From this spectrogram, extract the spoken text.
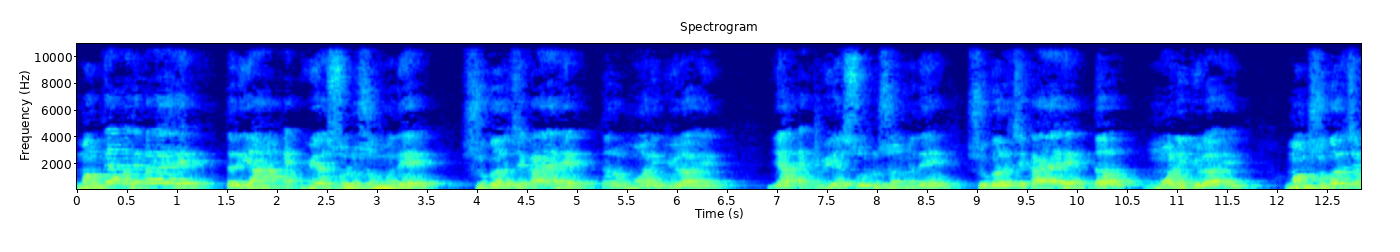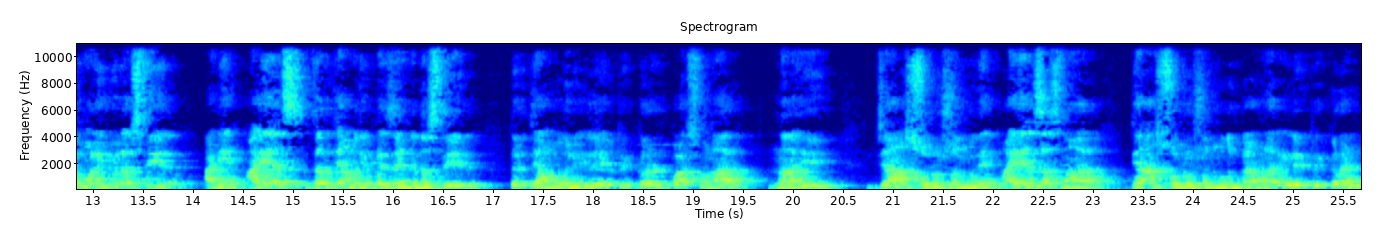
मग त्यामध्ये काय आहे? तर या ऍक्वियस सोल्युशनमध्ये शुगरचे काय आहेत तर मॉलिक्युल आहेत या ऍक्वियस सोल्युशनमध्ये शुगरचे काय आहेत तर मॉलिक्युल आहेत मग शुगरचे मॉलिक्युल असतील आणि आयन्स जर त्यामध्ये प्रेझेंट नसतील तर त्यामधून इलेक्ट्रिक करंट पास होणार नाही. ज्या सोल्युशनमध्ये आयन्स असणार त्या सोल्युशन मधून काय होणार? इलेक्ट्रिक करंट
